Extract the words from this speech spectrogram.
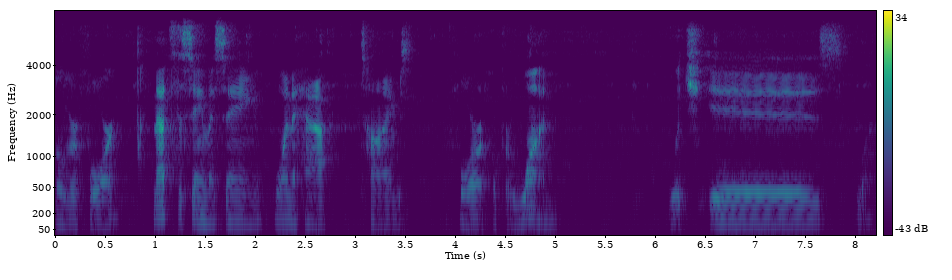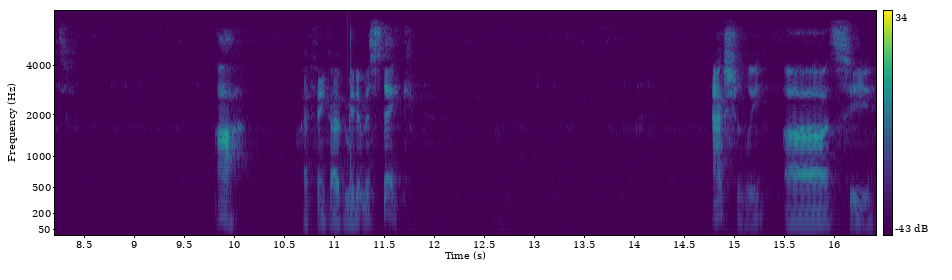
over 4. And that's the same as saying 1 half times 4 over 1, which is what? Ah, I think I've made a mistake. Actually, uh, let's see.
